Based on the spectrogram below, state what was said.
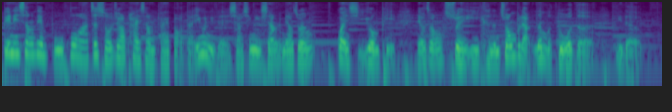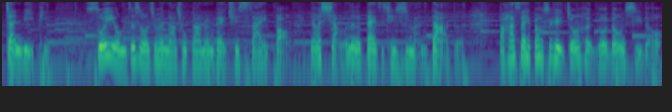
便利商店补货啊，这时候就要派上百宝袋，因为你的小行李箱你要装盥洗用品，你要装睡衣，可能装不了那么多的你的战利品，所以我们这时候就会拿出 Garment Bag 去塞爆。你要想，那个袋子其实是蛮大的，把它塞爆是可以装很多东西的哦。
